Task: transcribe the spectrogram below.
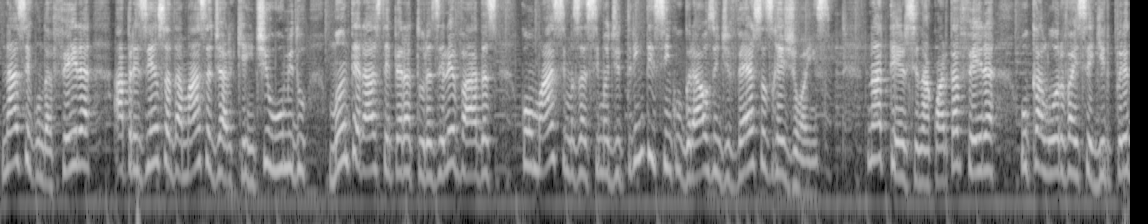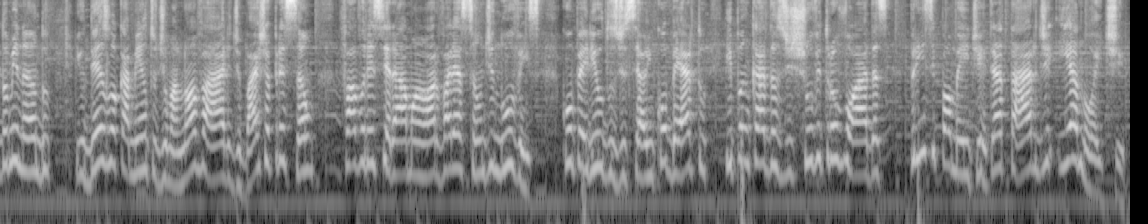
Na segunda-feira, a presença da massa de ar quente e úmido manterá as temperaturas elevadas, com máximas acima de 35 graus em diversas regiões. Na terça e na quarta-feira, o calor vai seguir predominando e o deslocamento de uma nova área de baixa pressão favorecerá a maior variação de nuvens, com períodos de céu encoberto e pancadas de chuva e trovoadas, principalmente entre a tarde e a noite.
